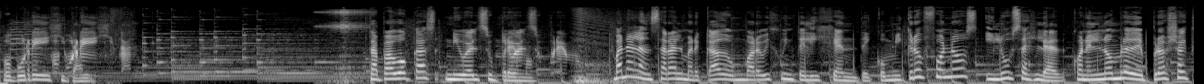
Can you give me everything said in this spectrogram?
Popurrí digital. Tapabocas nivel supremo. Van a lanzar al mercado un barbijo inteligente con micrófonos y luces LED con el nombre de Project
